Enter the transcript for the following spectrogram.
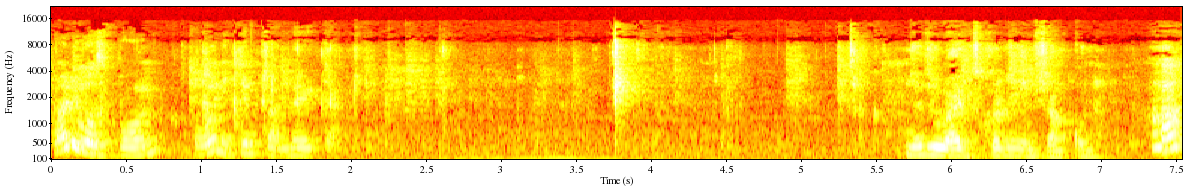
When he was born or when he came to America? That's why it's calling him Shanko now. Huh?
